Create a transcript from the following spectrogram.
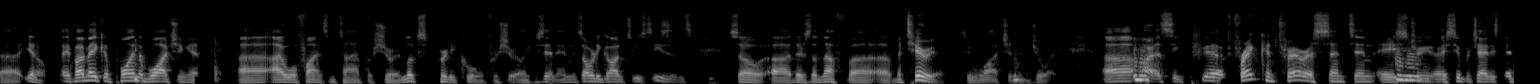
uh, you know, if I make a point of watching it, uh, I will find some time for sure. It looks pretty cool for sure, like you said, and it's already gone two seasons, so uh, there's enough material to watch and enjoy. Uh, all right, let's see. Uh, Frank Contreras sent in a, Mhm. stream, a super chat. He said,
